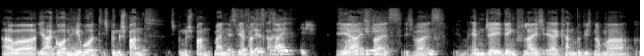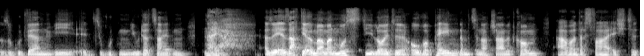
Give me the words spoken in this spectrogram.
Aber ja, Gordon Hayward, ich bin gespannt. Ich bin gespannt. Mein, Der der der ist Vertrag. 30. So Ja, ich. weiß, ich weiß. MJ denkt vielleicht, er kann wirklich nochmal so gut werden wie zu guten Utah-Zeiten. Naja, also er sagt ja immer, man muss die Leute overpayen, damit sie nach Charlotte kommen. Aber das war echt äh,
